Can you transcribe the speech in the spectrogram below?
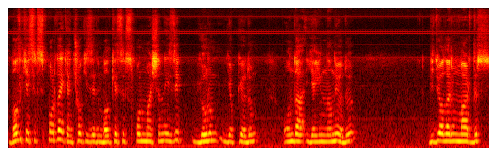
Balıkesir Spor'dayken çok izledim. Balıkesir Spor maçlarını izleyip yorum yapıyordum. Onda yayınlanıyordu. Videolarım vardır.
